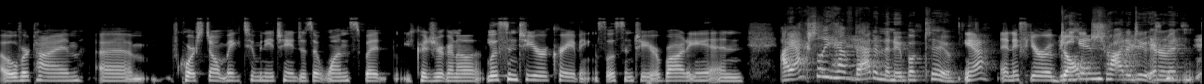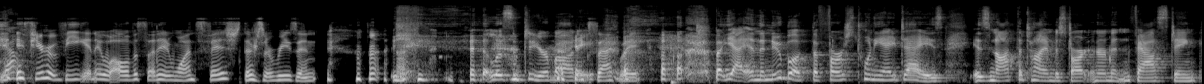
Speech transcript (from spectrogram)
over time. Um, of course, don't make too many changes at once, but because you're going to listen to your cravings, listen to your body. And I actually have that in the new book too. Yeah. And if you're a don't vegan, try to do intermittent. Yeah. if you're a vegan who all of a sudden wants fish, there's a reason. listen to your body. Exactly. but yeah, in the new book, the first 28 days is not the time to start intermittent fasting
